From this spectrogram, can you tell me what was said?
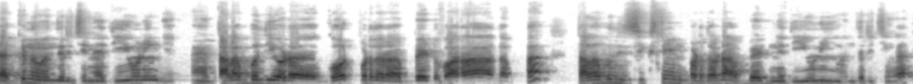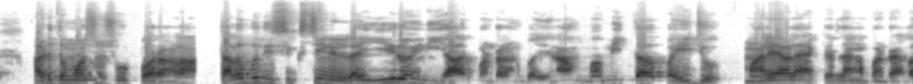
டக்குன்னு வந்துருச்சு. நேற்று ஈவினிங் தளபதியோட கோட் படத்தோட அப்டேட் வராதப்ப தளபதி சிக்ஸ்டீன் படத்தோட அப்டேட் நேற்று ஈவினிங் வந்துருச்சுங்க. அடுத்த மாசம் ஷூட் போறாங்களா? தளபதி சிக்ஸ்டீன்ல ஹீரோயின் யார் பண்றாங்கன்னு பாத்தீங்கன்னா மமிதா பைஜு. மலையாள ஆக்டர் தாங்க பண்றாங்க.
